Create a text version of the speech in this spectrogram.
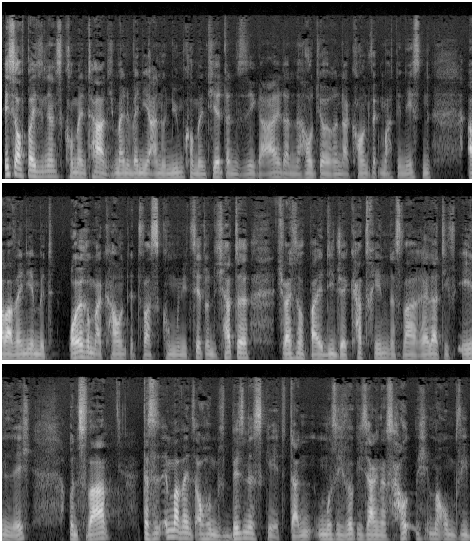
Ist auch bei diesen ganzen Kommentaren. Ich meine, wenn ihr anonym kommentiert, dann ist es egal, dann haut ihr euren Account weg, macht den nächsten. Aber wenn ihr mit eurem Account etwas kommuniziert, und ich hatte, ich weiß noch, bei DJ Katrin, das war relativ ähnlich. Und zwar, das ist immer, wenn es auch ums Business geht, dann muss ich wirklich sagen, das haut mich immer um, wie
